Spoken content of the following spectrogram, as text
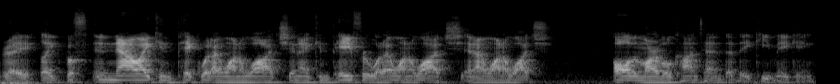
right? Like, bef- and now I can pick what I want to watch, and I can pay for what I want to watch, and I want to watch all the Marvel content that they keep making,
